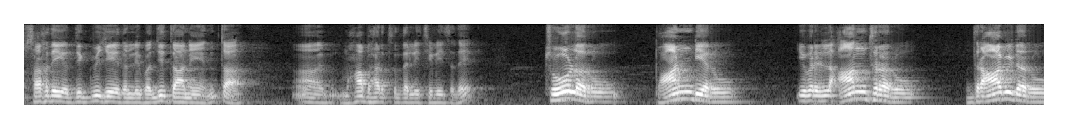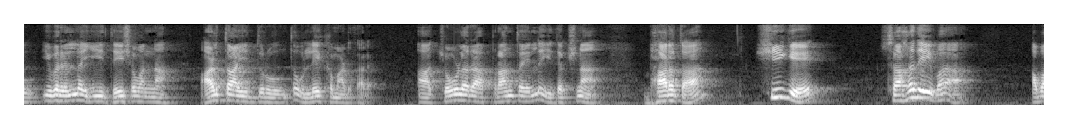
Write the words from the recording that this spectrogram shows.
ಸಹದೆಯ ದಿಗ್ವಿಜಯದಲ್ಲಿ ಬಂದಿದ್ದಾನೆ ಅಂತ ಮಹಾಭಾರತದಲ್ಲಿ ತಿಳಿಯುತ್ತದೆ. ಚೋಳರು, ಪಾಂಡ್ಯರು, ಇವರೆಲ್ಲ ಆಂಧ್ರರು, ದ್ರಾವಿಡರು, ಇವರೆಲ್ಲ ಈ ದೇಶವನ್ನು ಆಳ್ತಾ ಇದ್ದರು ಅಂತ ಉಲ್ಲೇಖ ಮಾಡ್ತಾರೆ. ಆ ಚೋಳರ ಪ್ರಾಂತ ಎಲ್ಲ ಈ ದಕ್ಷಿಣ ಭಾರತ ಹೀಗೆ ಸಹದೇವ ಅವ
